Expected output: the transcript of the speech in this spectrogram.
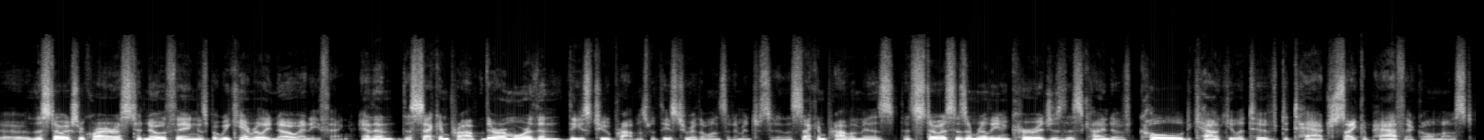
uh, the Stoics require us to know things, but we can't really know anything. And then the second problem, there are more than these two problems, but these two are the ones that I'm interested in. The second problem is that Stoicism really encourages this kind of cold, calculative, detached, psychopathic almost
